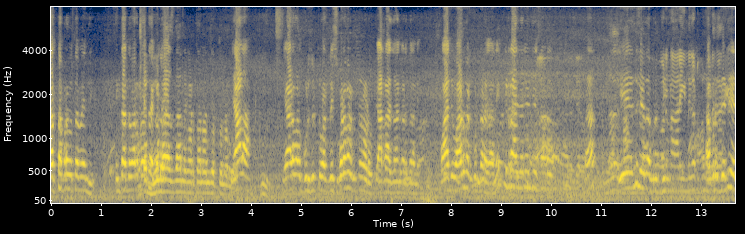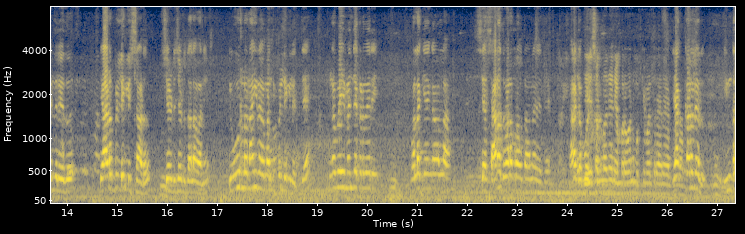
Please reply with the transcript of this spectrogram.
సత్తా ప్రభుత్వం ఏంది? ఇంత మూడు ఎక్కడ? రాజధానులు కడతానని చెప్తున్నాడు. ఏడ ఏడ వాడు గుడి చుట్టూ వాడు డ్రెస్ కూడా కడుకుంటున్నాడు యాడ రాజధాని కడతానని. వాది వాడు కట్టుకుంటాడు కానీ ఇక్కడ రాజధాని ఏం చేసినాడు ఆ? ఏంది లేదు అభివృద్ధి. అభివృద్ధి అయితే ఏంది లేదు. ఏడ బిల్డింగ్లు ఇచ్చినాడు? చెట్టు చెట్టు తలవని. ఈ ఊర్లో నా ఇరవై మంది బిల్డింగ్లు ఇస్తే ఇంకా వెయ్యి మంది ఎక్కడ వేరి వాళ్ళకి ఏం కావాలా? చాలా దూర ప్రభుత్వం అయితే. చాలా గబ్బు దేశంలోనే నెంబర్ వన్ ముఖ్యమంత్రి అని ఎక్కడ లేదు. ఇంత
